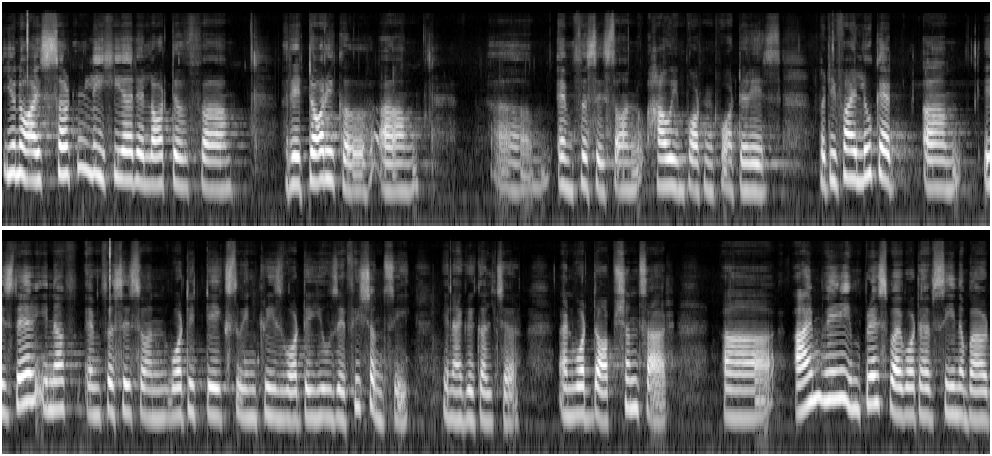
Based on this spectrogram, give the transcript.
You know, I certainly hear a lot of uh, rhetorical um, um, emphasis on how important water is. But if I look at um, is there enough emphasis on what it takes to increase water use efficiency in agriculture and what the options are? Uh, I'm very impressed by what I've seen about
